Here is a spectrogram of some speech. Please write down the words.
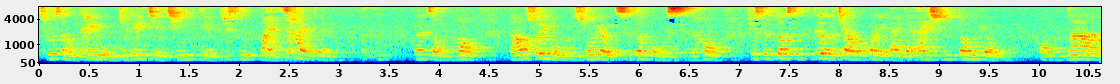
出什么可以，我们就可以减轻一点，就是买菜的那种吼。然后，所以我们所有吃的伙食吼，就是都是各教会来的爱心都有哦。那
